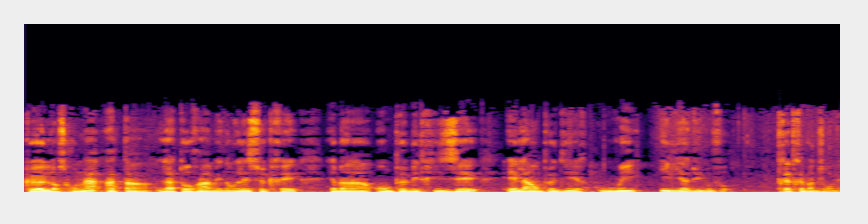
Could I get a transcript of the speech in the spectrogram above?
que lorsqu'on a atteint la Torah, mais dans les secrets, eh ben, on peut maîtriser. Et là, on peut dire, oui, il y a du nouveau. Très très bonne journée.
